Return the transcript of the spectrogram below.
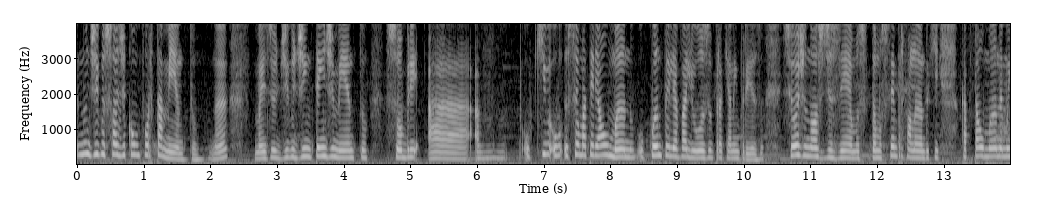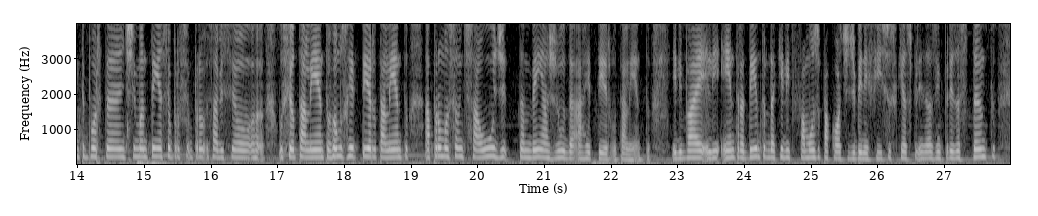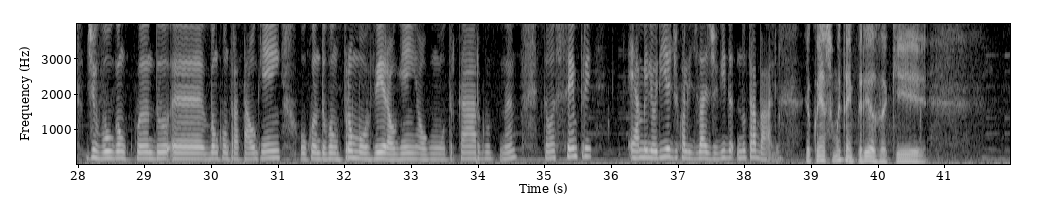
não digo só de comportamento, né? mas eu digo de entendimento sobre a, a o, que, o, o, seu material humano, o quanto ele é valioso para aquela empresa. Se hoje nós dizemos, estamos sempre falando que capital humano é muito importante, mantenha seu, sabe, seu, o seu talento, vamos reter o talento, a promoção de saúde também ajuda a reter o talento. Ele vai, ele entra dentro daquele famoso pacote de benefícios que as, as empresas tanto divulgam quando eh, vão contratar alguém ou quando vão promover alguém a algum outro cargo, né? Então é sempre é a melhoria de qualidade de vida no trabalho. Eu conheço muita empresa que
